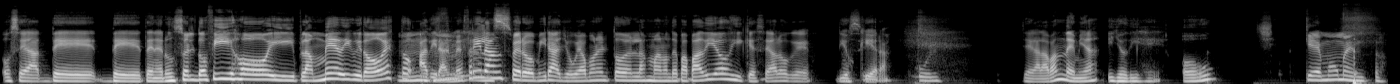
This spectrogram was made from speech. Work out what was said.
O sea, de, de tener un sueldo fijo y plan médico y todo esto, a tirarme freelance, pero mira, yo voy a poner todo en las manos de papá Dios y que sea lo que Dios Así. quiera. Cool. Llega la pandemia y yo dije, oh, Qué momento.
